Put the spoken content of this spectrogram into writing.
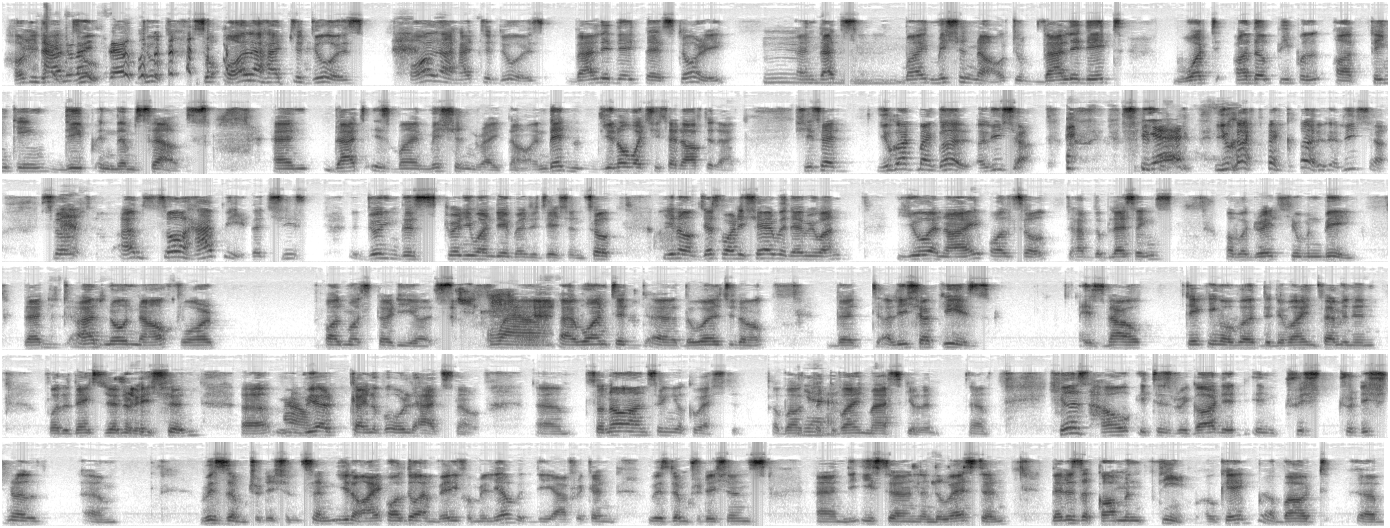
"How did how I do?" I do? do? So all I had to do is all I had to do is validate their story. Mm. And that's my mission now to validate what other people are thinking deep in themselves. And that is my mission right now. And then, you know what she said after that? She said, You got my girl, Alicia. yes. you got my girl, Alicia. So I'm so happy that she's doing this 21 day meditation. So, you know, just want to share with everyone, you and I also have the blessings of a great human being that I've known now for almost 30 years. Wow. Uh, I wanted uh, the world to know that Alicia Keys is now taking over the divine feminine for the next generation. Uh, wow. We are kind of old hats now. Um, so now answering your question about yeah. the divine masculine. Um, here's how it is regarded in tr- traditional um, wisdom traditions. And you know, I although I'm very familiar with the African wisdom traditions and the Eastern and the Western, there is a common theme, okay, about uh,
